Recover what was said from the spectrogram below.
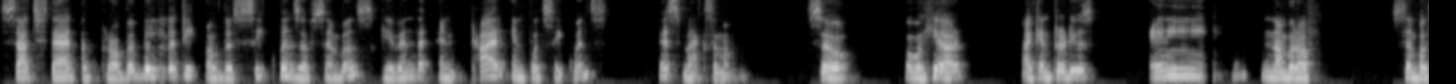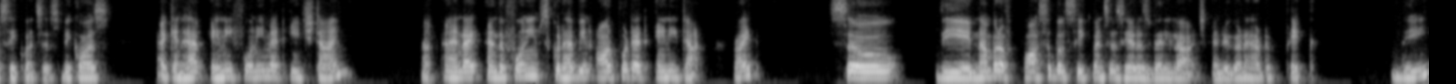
such that the probability of the sequence of symbols given the entire input sequence is maximum. So over here, I can produce any number of symbol sequences because I can have any phoneme at each time. Uh, and I and the phonemes could have been output at any time, right? So the number of possible sequences here is very large, and you're going to have to pick the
